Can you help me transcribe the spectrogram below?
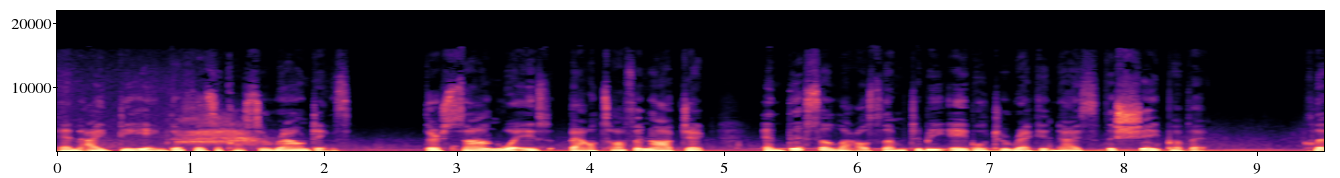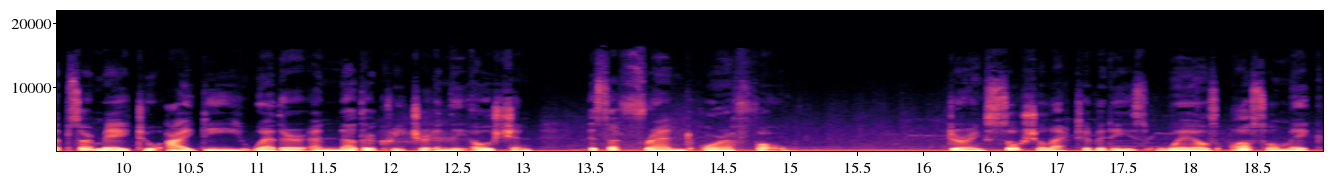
and IDing their physical surroundings. Their sound waves bounce off an object, and this allows them to be able to recognize the shape of it. Clips are made to ID whether another creature in the ocean is a friend or a foe. During social activities, whales also make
